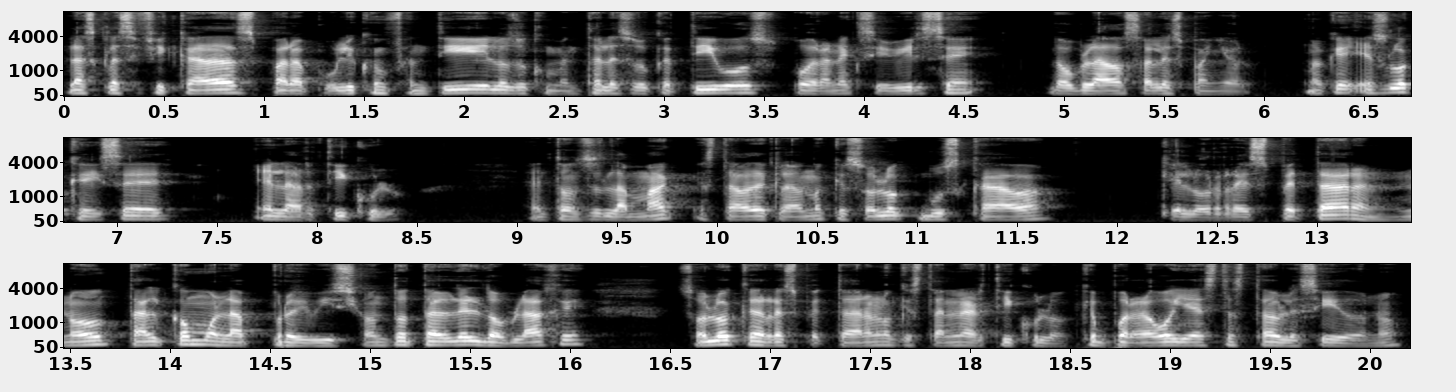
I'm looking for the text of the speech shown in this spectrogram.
Las clasificadas para público infantil, los documentales educativos podrán exhibirse doblados al español. ¿Ok? Eso es lo que dice el artículo. Entonces la MAC estaba declarando que solo buscaba que lo respetaran, no tal como la prohibición total del doblaje, Solo que respetaran lo que está en el artículo, que por algo ya está establecido, ¿no?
